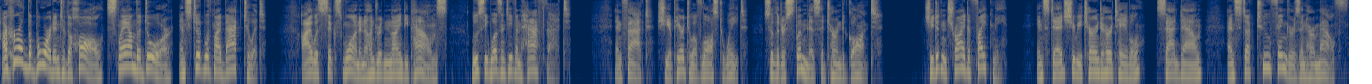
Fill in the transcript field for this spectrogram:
I hurled the board into the hall, slammed the door, and stood with my back to it. I was six one and 190 pounds. Lucy wasn't even half that. In fact, she appeared to have lost weight, so that her slimness had turned gaunt. She didn't try to fight me. Instead, she returned to her table, sat down, and stuck two fingers in her mouth.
